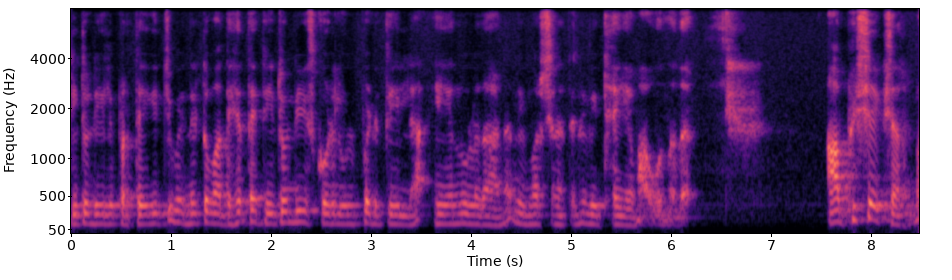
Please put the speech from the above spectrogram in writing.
ടി ട്വന്റിയിൽ പ്രത്യേകിച്ചും എന്നിട്ടും അദ്ദേഹത്തെ ടി ട്വന്റി സ്കോഡിൽ ഉൾപ്പെടുത്തിയില്ല എന്നുള്ളതാണ് വിമർശനത്തിന് വിധേയമാവുന്നത്. അഭിഷേക് ശർമ്മ.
